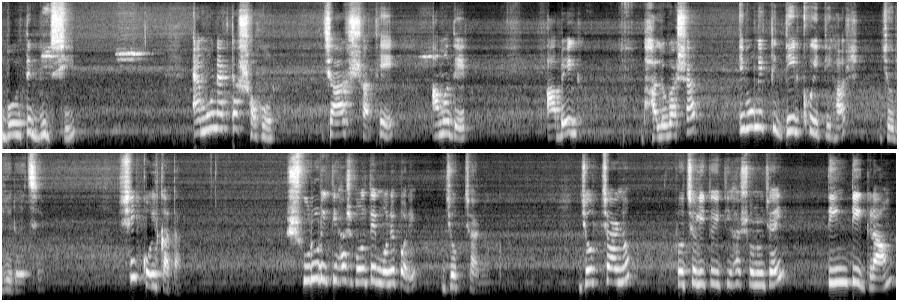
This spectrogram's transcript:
বলতে বুঝি, এমন একটা শহর যার সাথে আমাদের আবেগ, ভালোবাসা এবং একটি দীর্ঘ ইতিহাস জড়িয়ে রয়েছে। সেই কলকাতা। শুরুর ইতিহাস বলতে মনে পড়ে যোগচার্ণক যোগচার্ণক প্রচলিত ইতিহাস অনুযায়ী তিনটি গ্রাম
